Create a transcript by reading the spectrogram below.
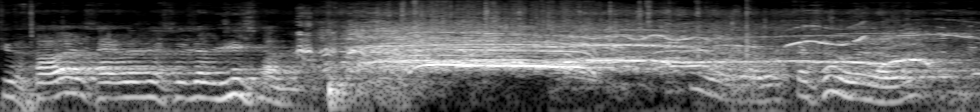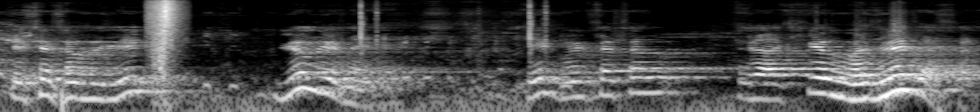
की पवार साहेबांना सुद्धा मी सांग कसं बोलावं संबंधी योग्य नाही एकमेकाचा राजकीय म्हणजे मतभेद असतात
